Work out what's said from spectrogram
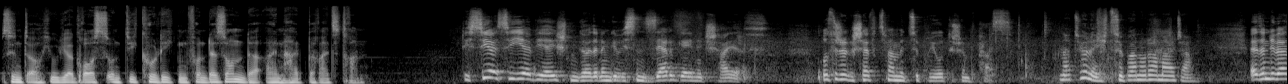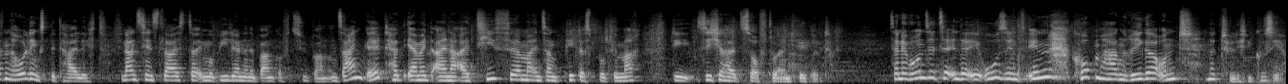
sind auch Julia Gross und die Kollegen von der Sondereinheit bereits dran. Die CICE Aviation gehört einem gewissen Sergei Netschajew. Russischer Geschäftsmann mit zypriotischem Pass. Natürlich, Zypern oder Malta. Er ist an diversen Holdings beteiligt. Finanzdienstleister, Immobilien, eine Bank auf Zypern. Und sein Geld hat er mit einer IT-Firma in St. Petersburg gemacht, die Sicherheitssoftware entwickelt. Seine Wohnsitze in der EU sind in Kopenhagen, Riga und natürlich Nicosia.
